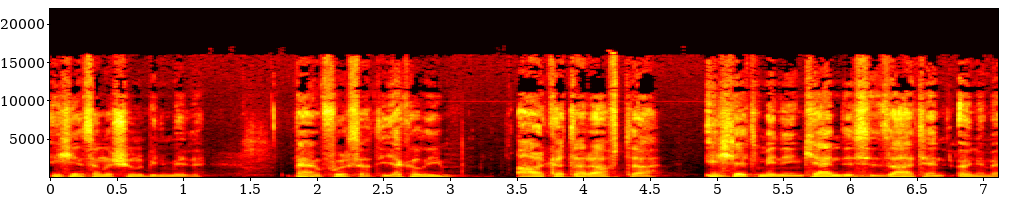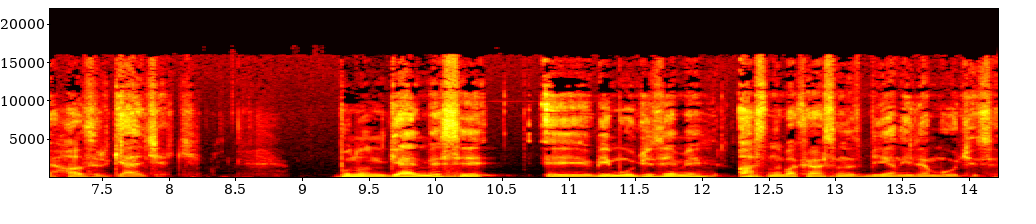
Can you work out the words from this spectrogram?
İş insanı şunu bilmeli. Ben fırsatı yakalayayım. Arka tarafta işletmenin kendisi zaten önüme hazır gelecek. Bunun gelmesi e, bir mucize mi? Aslına bakarsanız bir yanıyla mucize.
